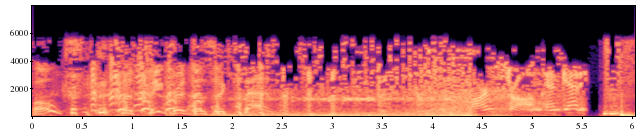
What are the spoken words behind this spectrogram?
folks. the secret to success. Armstrong and Getty.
